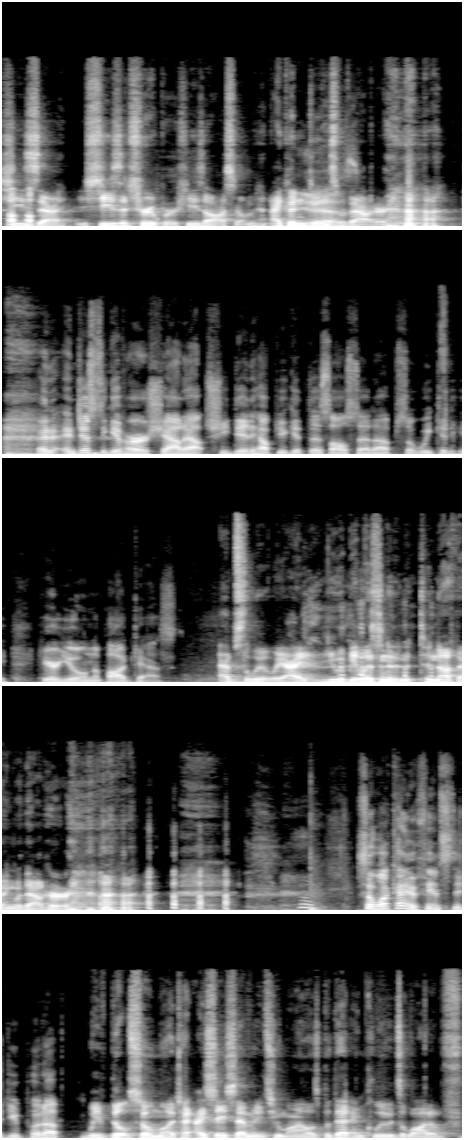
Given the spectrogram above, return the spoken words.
she's uh, she's a trooper. She's awesome. I couldn't do this without her. And and just to give her a shout out, she did help you get this all set up so we could he- hear you on the podcast. Absolutely, I you would be listening to nothing without her. So what kind of fence did you put up? We've built so much. I, I say seventy-two miles, but that includes a lot of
